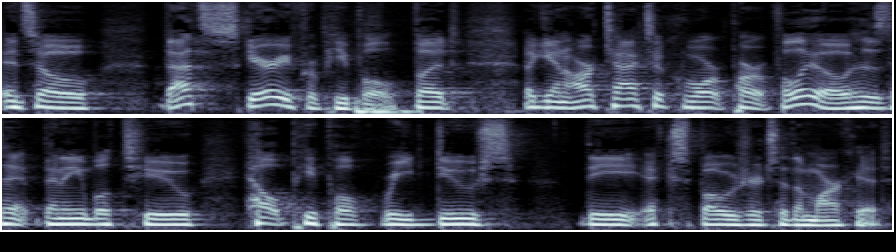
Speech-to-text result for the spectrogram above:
And so that's scary for people. But again, our tactical portfolio has been able to help people reduce the exposure to the market.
